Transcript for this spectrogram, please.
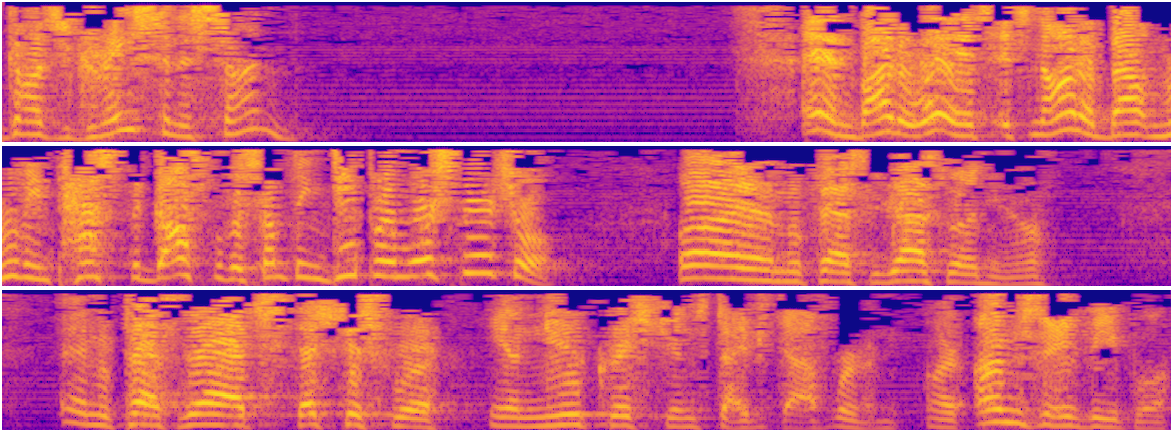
God's grace in his son. And by the way, it's, it's not about moving past the gospel to something deeper and more spiritual. Well, I gotta move past the gospel, you know. And move past that, that's just for, you know, new Christians type stuff, or, or unsaved people.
